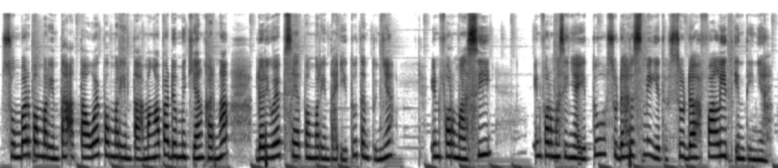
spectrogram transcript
sumber pemerintah atau web pemerintah. Mengapa demikian? Karena dari website pemerintah itu tentunya informasi informasinya itu sudah resmi gitu, sudah valid intinya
